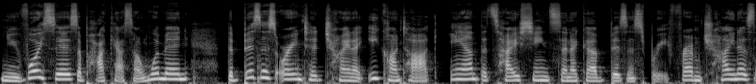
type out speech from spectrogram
new voices, a podcast on women, the business oriented China Econ Talk, and the Caixin Sinica Business Brief from China's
